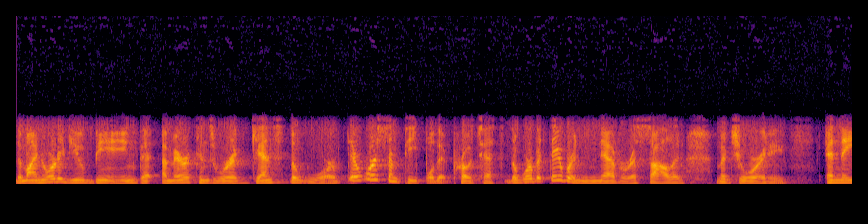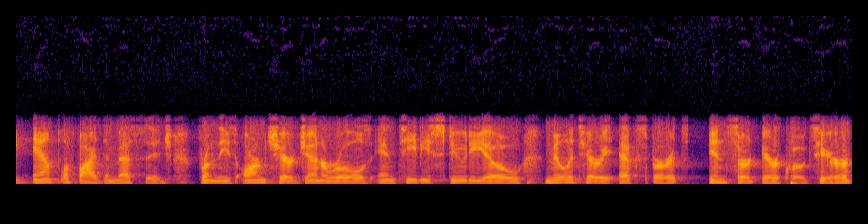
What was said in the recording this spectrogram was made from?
The minority view being that Americans were against the war. There were some people that protested the war, but they were never a solid majority. And they amplified the message from these armchair generals and TV studio military experts, insert air quotes here,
